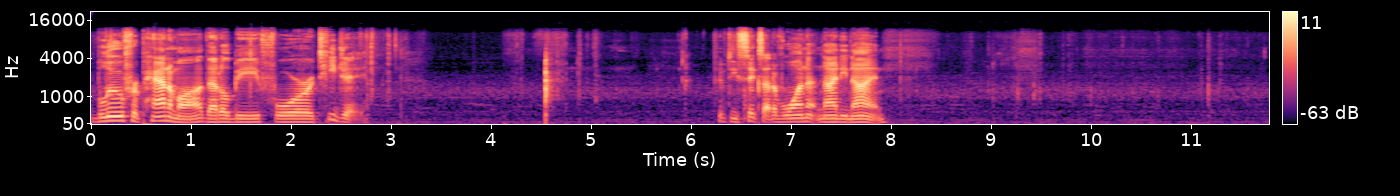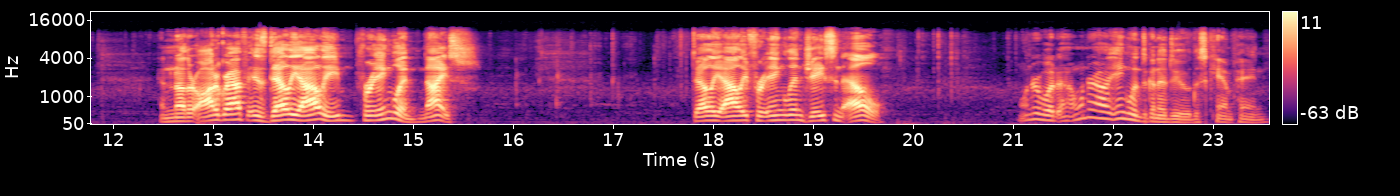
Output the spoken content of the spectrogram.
Blue for Panama. That'll be for TJ. 56 out of 199. And another autograph is Dele Alli for England. Nice. Dele Alli for England. Jason L. Wonder what I wonder how England's gonna do this campaign.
